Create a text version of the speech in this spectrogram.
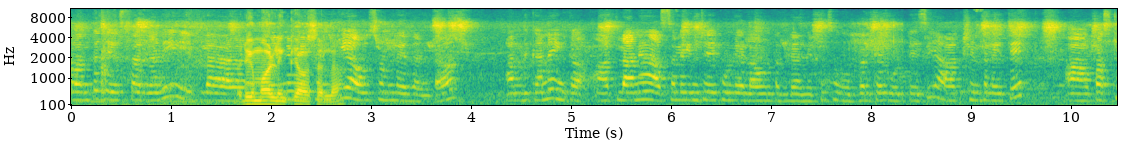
అవంతా చేస్తారు కానీ ఇట్లా అవసరం లేదంట. అందుకనే ఇంకా అట్లానే అసలు ఏం చేయకుండా ఎలా ఉంటుంది అని చెప్పేసి కొబ్బరికాయ కొట్టేసి ఆ అక్షింతలు అయితే ఫస్ట్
